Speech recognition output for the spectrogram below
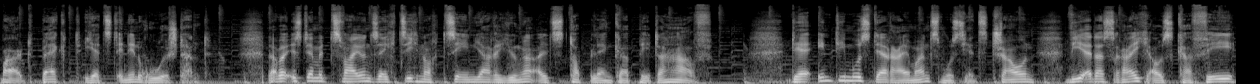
Bart Becht jetzt in den Ruhestand. Dabei ist er mit 62 noch zehn Jahre jünger als Toplenker Peter Harf. Der Intimus der Reimanns muss jetzt schauen, wie er das Reich aus Kaffee,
